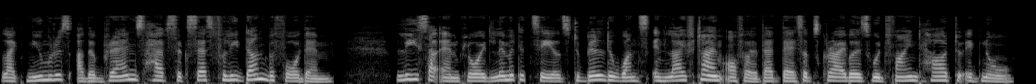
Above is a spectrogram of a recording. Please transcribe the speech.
Like numerous other brands have successfully done before them, Leesa employed limited sales to build a once in lifetime offer that their subscribers would find hard to ignore.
